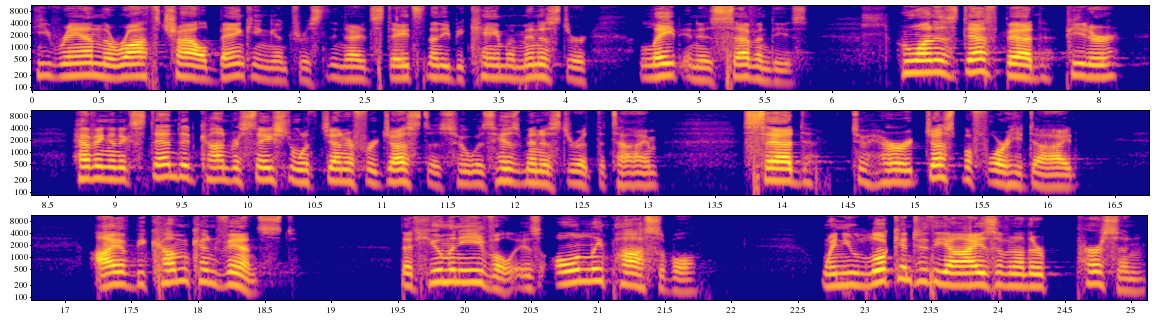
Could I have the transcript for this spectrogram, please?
He ran the Rothschild banking interest in the United States, and then he became a minister late in his 70s. Who, on his deathbed, Peter, having an extended conversation with Jennifer Justice, who was his minister at the time, said to her just before he died, I have become convinced that human evil is only possible when you look into the eyes of another person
